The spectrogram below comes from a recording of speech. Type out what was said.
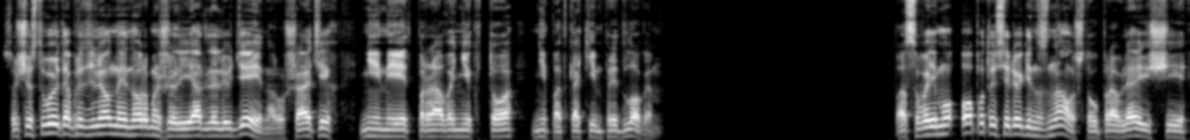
Существуют определенные нормы жилья для людей, нарушать их не имеет права никто ни под каким предлогом. По своему опыту Серегин знал, что управляющие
